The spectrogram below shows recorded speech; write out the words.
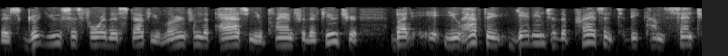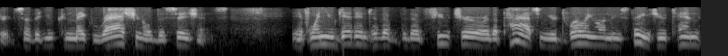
there's good uses for this stuff. You learn from the past and you plan for the future, but it, you have to get into the present to become centered so that you can make rational decisions. If when you get into the the future or the past and you're dwelling on these things, you tend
